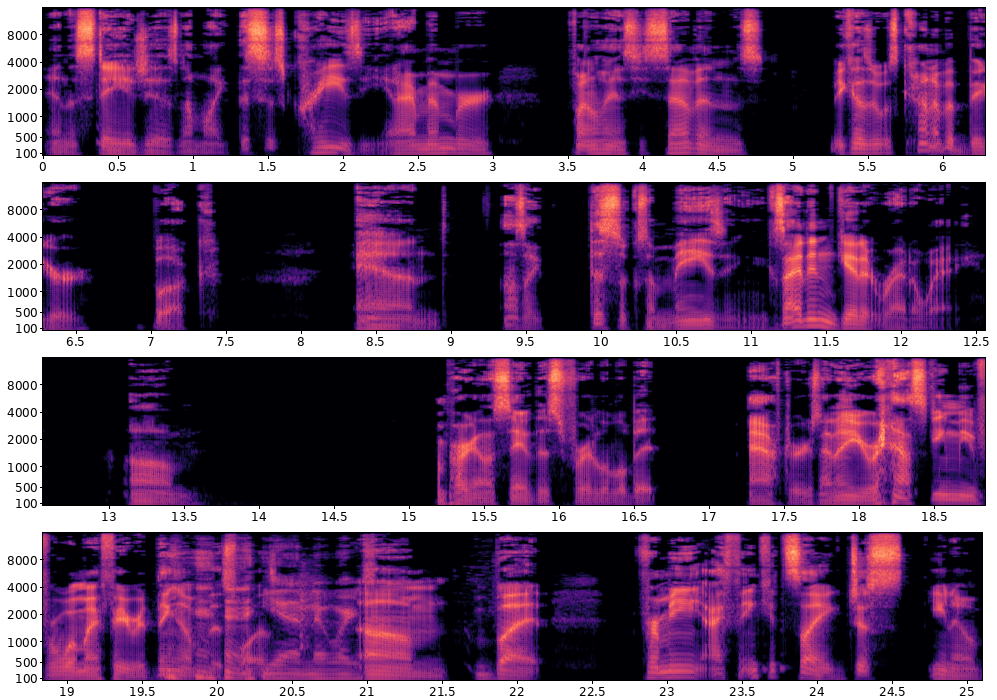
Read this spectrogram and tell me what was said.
and the stages. And I'm like, this is crazy. And I remember Final Fantasy VII's because it was kind of a bigger book. And I was like, this looks amazing because I didn't get it right away. Um, I'm probably going to save this for a little bit after because I know you were asking me for what my favorite thing of this was. yeah, no worries. Um, but for me, I think it's like just, you know,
